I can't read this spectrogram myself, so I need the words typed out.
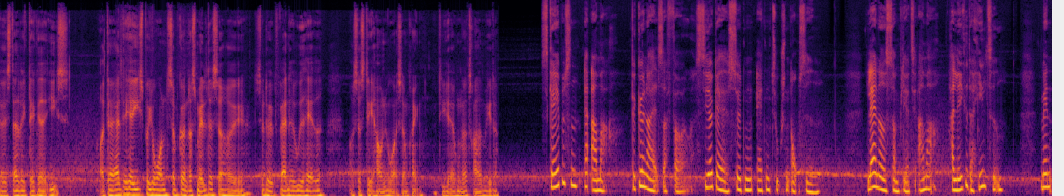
øh, stadigvæk dækket af is. Og da alt det her is på jorden så begyndte at smelte, så, øh, så løb vandet ud i havet, og så steg havniveauet omkring de her 130 meter. Skabelsen af Amager begynder altså for ca. 17-18.000 år siden. Landet, som bliver til Amager, har ligget der hele tiden. Men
